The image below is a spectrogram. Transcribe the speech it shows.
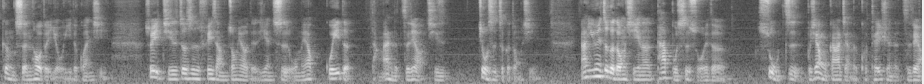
更深厚的友谊的关系，所以其实这是非常重要的一件事。我们要归的档案的资料，其实就是这个东西。那因为这个东西呢，它不是所谓的数字，不像我刚刚讲的 quotation 的资料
